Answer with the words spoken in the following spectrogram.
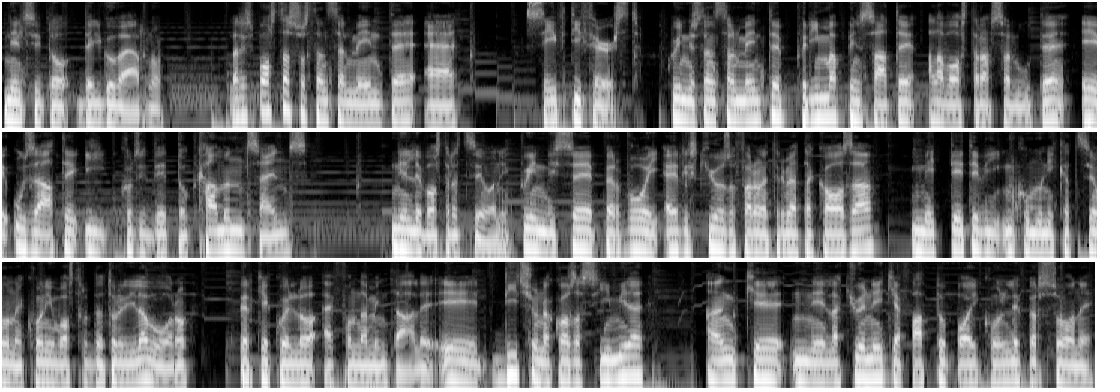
nel sito del governo. La risposta sostanzialmente è safety first. Quindi sostanzialmente prima pensate alla vostra salute e usate il cosiddetto common sense nelle vostre azioni. Quindi se per voi è rischioso fare una determinata cosa, mettetevi in comunicazione con i vostri datori di lavoro perché quello è fondamentale. E dice una cosa simile anche nella QA che ha fatto poi con le persone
